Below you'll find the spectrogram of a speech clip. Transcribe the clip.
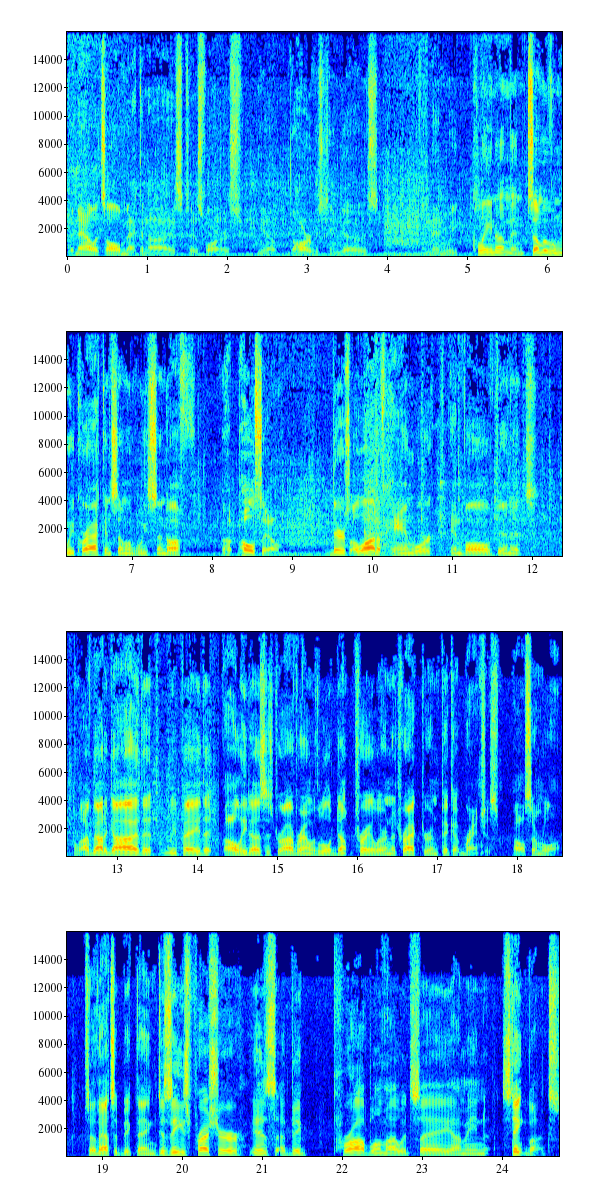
But now it's all mechanized as far as you know the harvesting goes. And then we clean them, and some of them we crack, and some of them we send off uh, wholesale. There's a lot of handwork involved in it. I've got a guy that we pay that all he does is drive around with a little dump trailer and a tractor and pick up branches all summer long. So that's a big thing. Disease pressure is a big problem, I would say. I mean, stink bugs.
